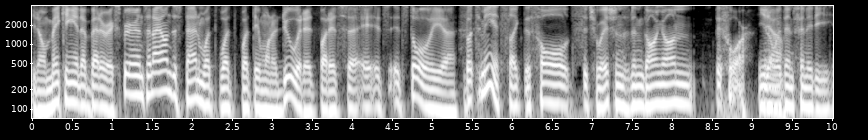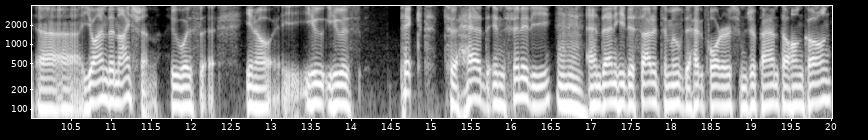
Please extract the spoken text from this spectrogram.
You know, making it a better experience, and I understand what, what, what they want to do with it, but it's uh, it's it's totally uh, But to me, it's like this whole situation has been going on before, you know, with Infiniti. Uh, Johan de Nysschen, who was, uh, you know, he, he was picked to head Infiniti, Mm-hmm. and then he decided to move the headquarters from Japan to Hong Kong.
